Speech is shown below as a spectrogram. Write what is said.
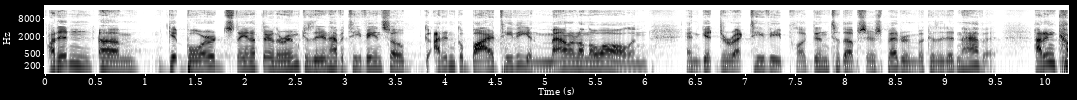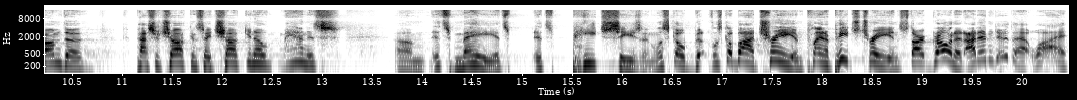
I didn't um, get bored staying up there in the room because they didn't have a TV, and so I didn't go buy a TV and mount it on the wall and, and get DirecTV plugged into the upstairs bedroom because I didn't have it. I didn't come to Pastor Chuck and say, Chuck, you know, man, it's, um, it's May, it's, it's peach season. Let's go, let's go buy a tree and plant a peach tree and start growing it. I didn't do that. Why?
